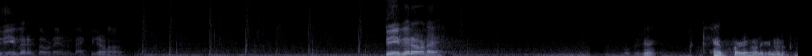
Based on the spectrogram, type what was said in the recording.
ഫേവർ ഇപ്പൊ എവിടെയാണ്? ബാക്കിലാണോ സേവർ എവിടെ? എപ്പോഴും കളിക്കുന്നിടത്ത്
